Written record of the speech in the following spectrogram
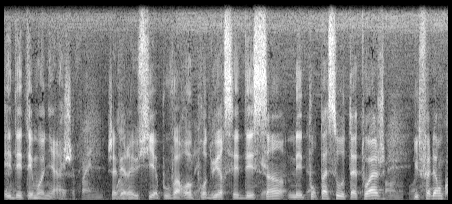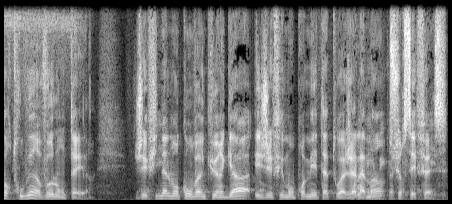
et des témoignages. J'avais réussi à pouvoir reproduire ces dessins, mais pour passer au tatouage, il fallait encore trouver un volontaire. J'ai finalement convaincu un gars et j'ai fait mon premier tatouage à la main sur ses fesses.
